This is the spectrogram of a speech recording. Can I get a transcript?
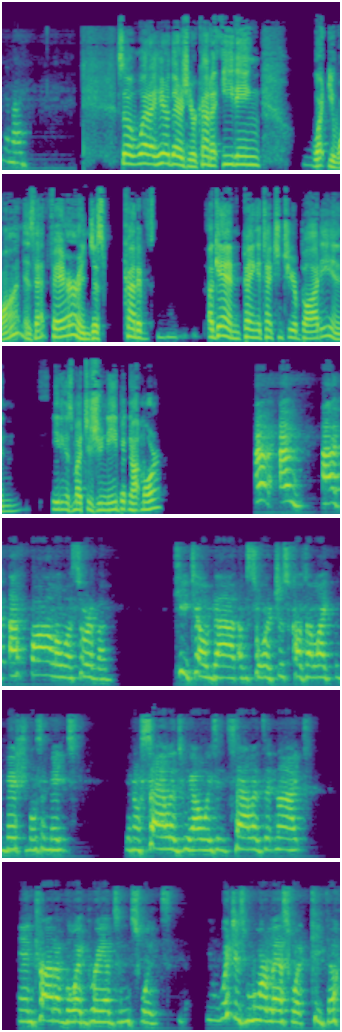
you know. So what I hear there is you're kind of eating what you want. Is that fair? And just kind of again paying attention to your body and eating as much as you need, but not more. I'm, I, I follow a sort of a keto diet of sorts just because I like the vegetables and meats. You know, salads, we always eat salads at night and try to avoid breads and sweets, which is more or less what keto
